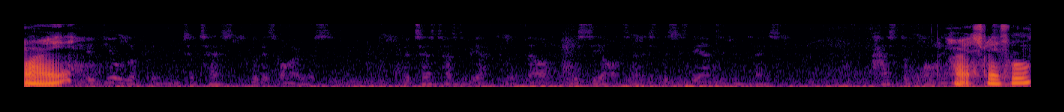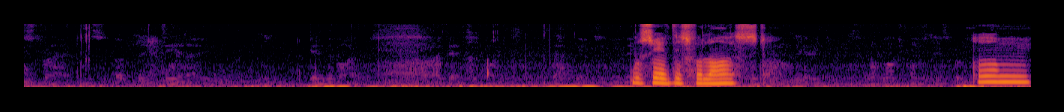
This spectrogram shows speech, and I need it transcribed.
Alright. Alright, straightforward. We'll save this for last. Um,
